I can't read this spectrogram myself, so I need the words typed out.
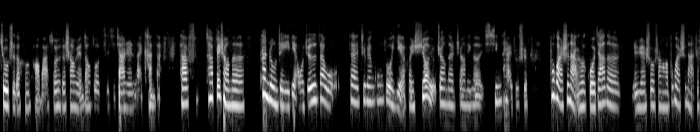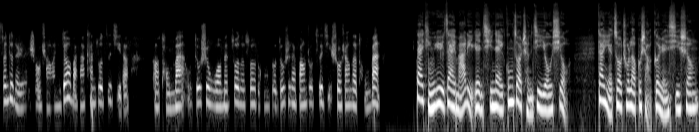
救治的很好，把所有的伤员当做自己家人来看待，他他非常的看重这一点。我觉得在我在这边工作也很需要有这样的这样的一个心态，就是不管是哪个国家的人员受伤了，不管是哪支分队的人员受伤了，你都要把他看作自己的呃同伴，都是我们做的所有的工作都是在帮助自己受伤的同伴。戴廷玉在马里任期内工作成绩优秀，但也做出了不少个人牺牲。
